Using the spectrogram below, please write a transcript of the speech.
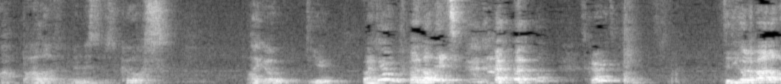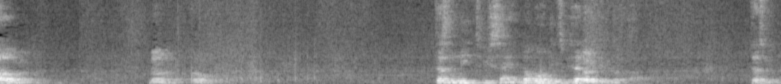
Oh, Bala for ministers, of course. I go. Do you? I do. I love it. it's great. Did you go to Bala? Oh, no. No, no. Oh. Doesn't need to be said. No more needs to be said. Oh, you didn't go to Bala. Doesn't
